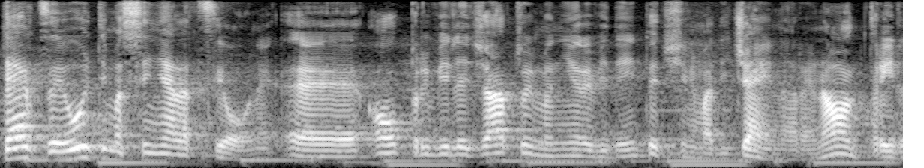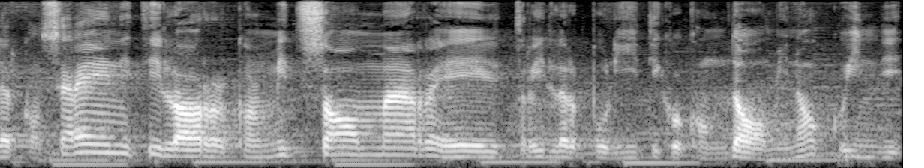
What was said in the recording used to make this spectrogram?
Terza e ultima segnalazione, eh, ho privilegiato in maniera evidente il cinema di genere, no? il thriller con Serenity, l'horror con Midsommar e il thriller politico con Domino, quindi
